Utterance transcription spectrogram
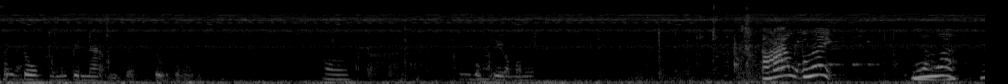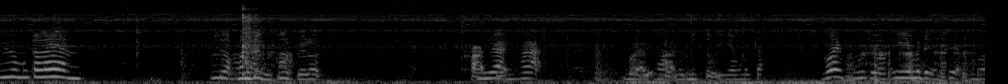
ให้โตค่ะมันเป็นน้ำจากตู้ตอนนั้นอ้มันบกเกี่ยวมันอ้าวเอ้ยงัวงัวมันก็แลนเสือกมันดึงปืดไปเลยขาดเลือยดผ้าเบื่อผ้าแล้วมีตัวยังไม่จับ เฮ้ยผู้เชี่ยวที่มาดึงเสือกบ่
